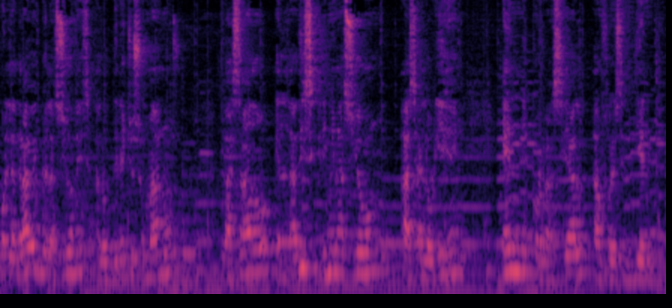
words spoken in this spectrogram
por las graves violaciones a los derechos humanos basado en la discriminación hacia el origen étnico-racial afrodescendiente.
